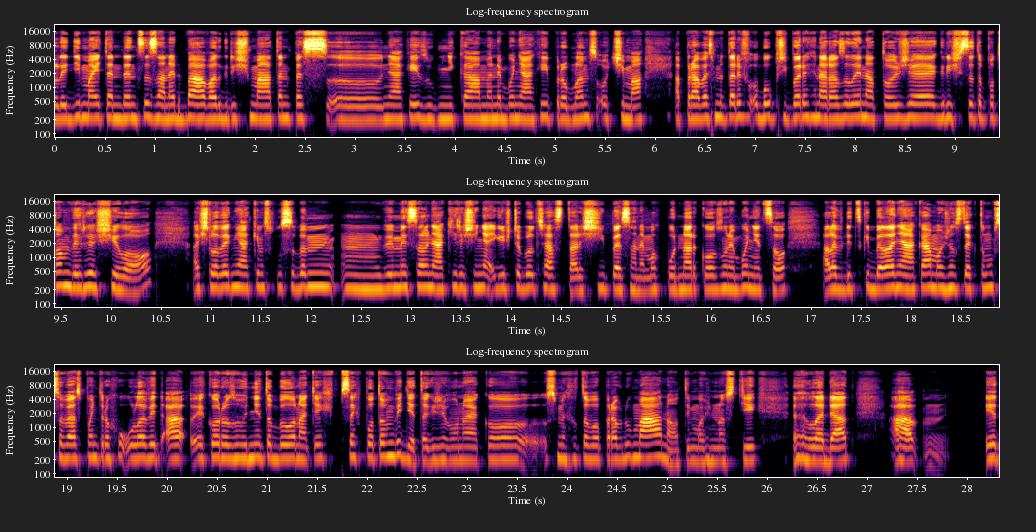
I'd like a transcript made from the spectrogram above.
lidi mají tendence zanedbávat, když má ten pes uh, nějaký zubní kámen nebo nějaký problém s očima. A právě jsme tady v obou případech narazili na to, že když se to potom vyřešilo a člověk nějakým způsobem um, vymyslel nějaký řešení, i když to byl třeba starší pes a nemohl pod narkózu nebo něco, ale vždycky byla nějaká možnost, jak tomu psovi aspoň trochu ulevit a jako rozhodně to bylo na těch psech potom vidět, takže ono jako smysl to opravdu má, no, ty možnosti hledat a je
